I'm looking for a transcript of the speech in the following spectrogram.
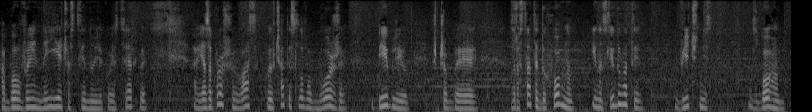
або ви не є частиною якоїсь церкви, е, я запрошую вас вивчати Слово Боже, Біблію, щоб зростати духовно і наслідувати вічність з Богом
